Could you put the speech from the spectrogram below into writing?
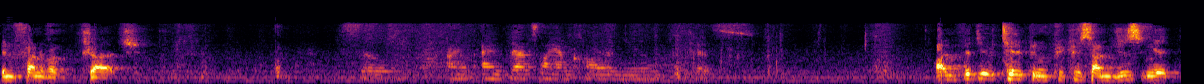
in front of a judge. So I'm, I'm- that's why I'm calling you, because, I'm videotaping because I'm using it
